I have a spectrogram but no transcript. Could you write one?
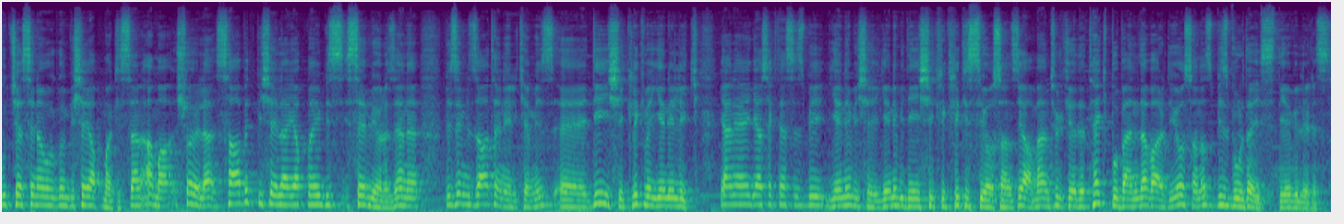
bütçesine uygun bir şey yapmak ister ama şöyle sabit bir şeyler yapmayı biz sevmiyoruz. Yani bizim zaten ilkemiz e, değişiklik ve yenilik. Yani gerçekten siz bir yeni bir şey, yeni bir değişikliklik istiyorsanız ya ben Türkiye'de tek bu bende var diyorsanız biz buradayız diyebiliriz.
